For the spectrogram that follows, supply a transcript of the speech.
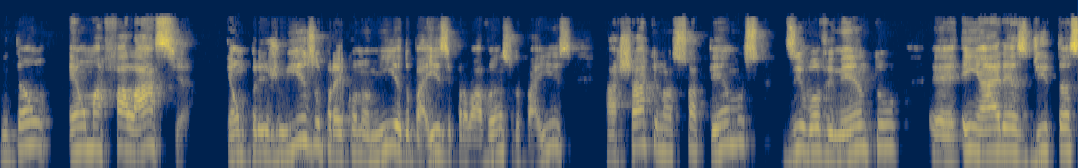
Então, é uma falácia é um prejuízo para a economia do país e para o avanço do país achar que nós só temos desenvolvimento é, em áreas ditas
